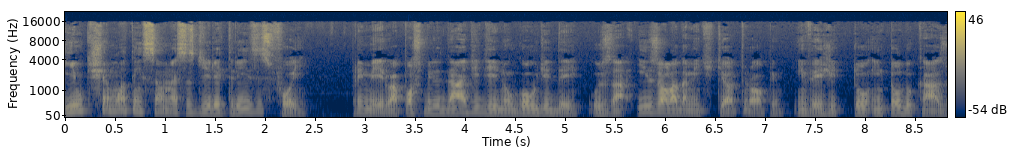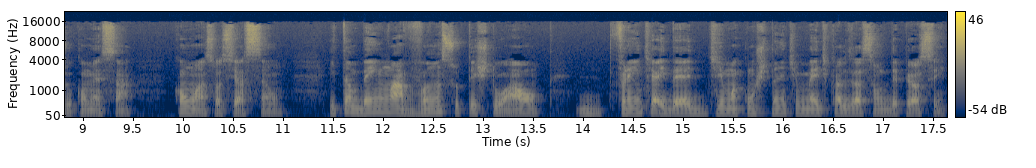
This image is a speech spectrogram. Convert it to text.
E o que chamou atenção nessas diretrizes foi, primeiro, a possibilidade de no Gold D usar isoladamente tiotrópio, em vez de, to, em todo caso, começar com a associação, e também um avanço textual frente à ideia de uma constante medicalização do DPOC,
